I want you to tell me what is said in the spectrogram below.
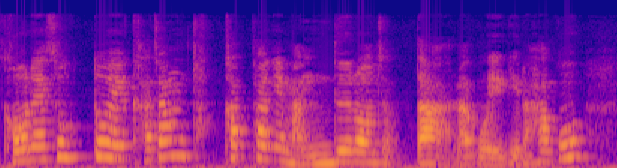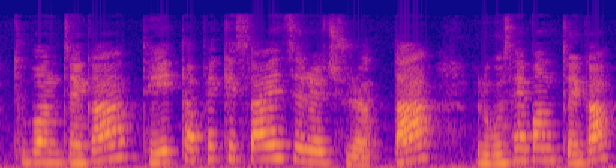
거래 속도에 가장 적합하게 만들어졌다라고 얘기를 하고 두 번째가 데이터 패킷 사이즈를 줄였다 그리고 세 번째가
